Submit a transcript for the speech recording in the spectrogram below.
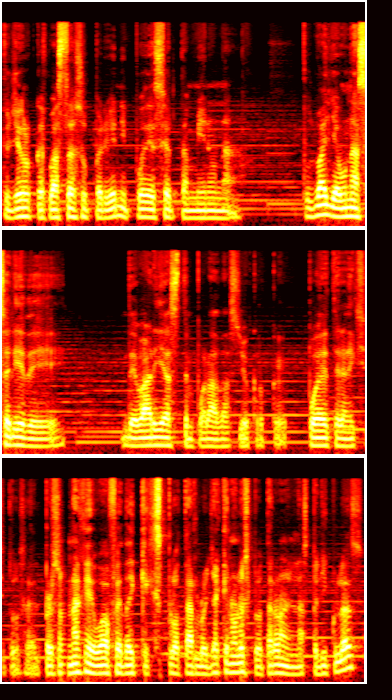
pues yo creo que va a estar súper bien y puede ser también una, pues vaya, una serie de, de varias temporadas, yo creo que puede tener éxito, o sea, el personaje de Fett hay que explotarlo, ya que no lo explotaron en las películas,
